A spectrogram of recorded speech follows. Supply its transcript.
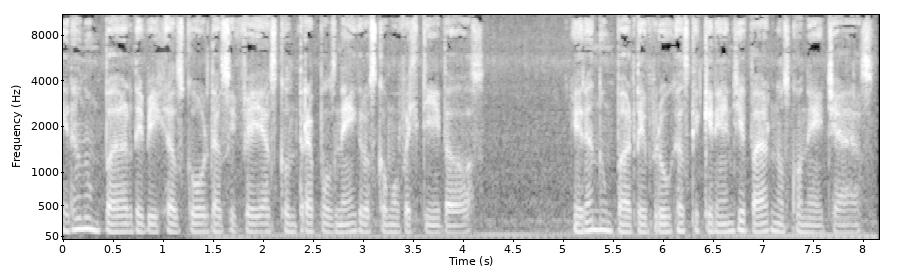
Eran un par de viejas gordas y feas con trapos negros como vestidos. Eran un par de brujas que querían llevarnos con ellas.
